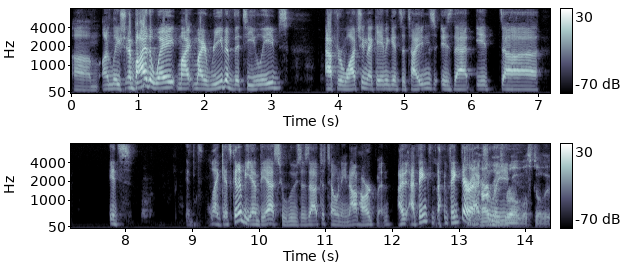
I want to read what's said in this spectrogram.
um, unleash. And by the way, my my read of the tea leaves after watching that game against the Titans is that it uh, it's it's like it's going to be MVS who loses out to Toney, not Hardman. I, I think I think they're Yeah, actually. Hardman's role will still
